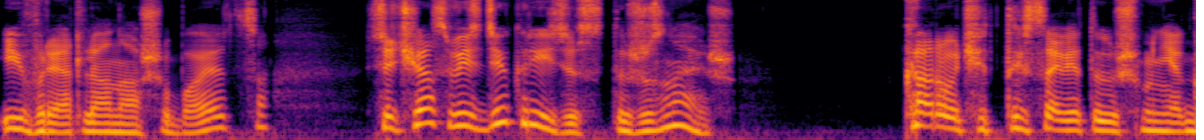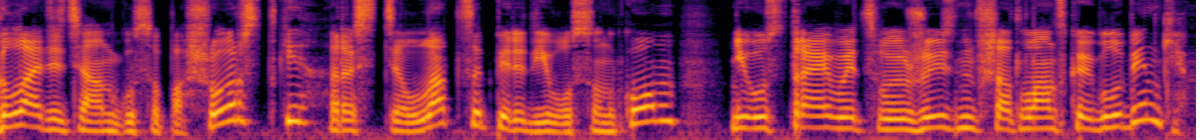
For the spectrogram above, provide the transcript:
И вряд ли она ошибается. Сейчас везде кризис, ты же знаешь. Короче, ты советуешь мне гладить Ангуса по шорстке, расстилаться перед его сынком и устраивать свою жизнь в шотландской глубинке?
